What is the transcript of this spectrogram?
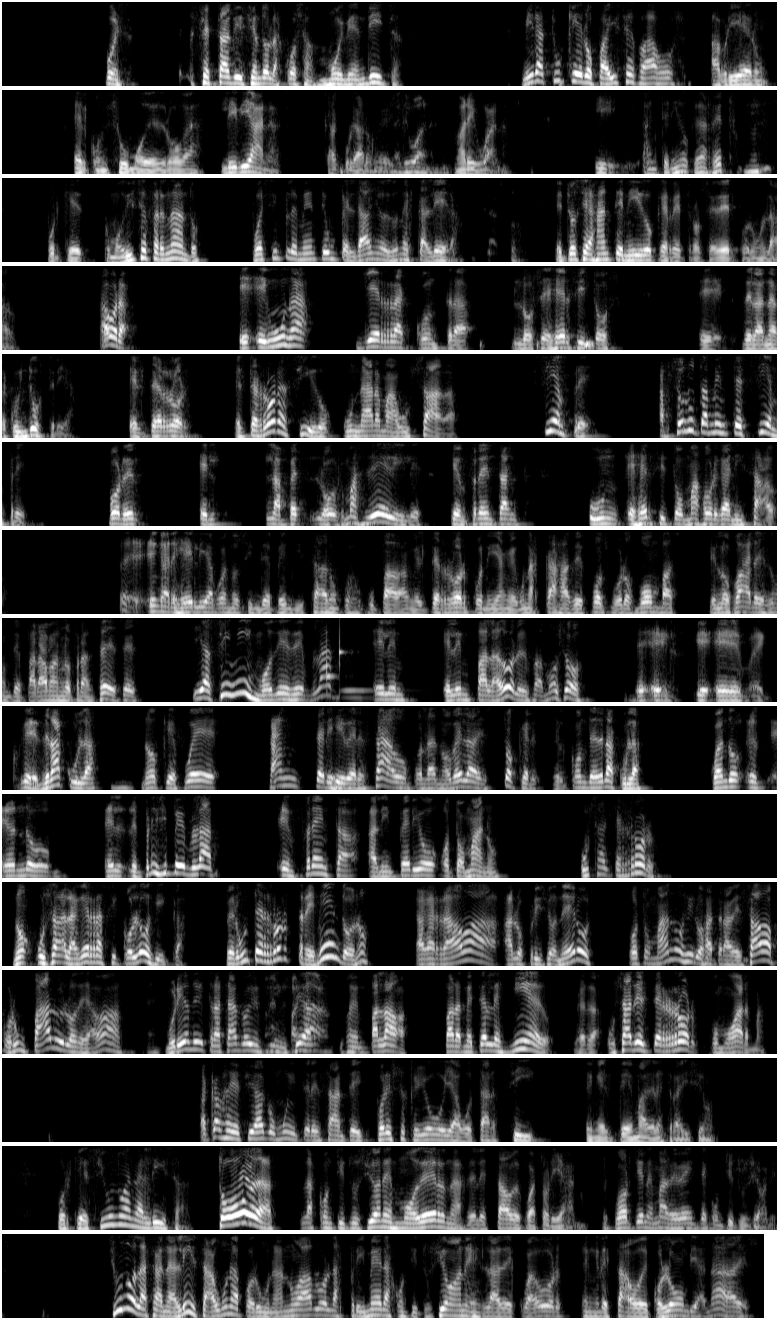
pues se están diciendo las cosas muy bien dichas. Mira tú que los Países Bajos abrieron el consumo de drogas livianas, calcularon ellos, Marihuana. marihuana, y han tenido que dar retro porque como dice Fernando, fue simplemente un peldaño de una escalera. Exacto. Entonces han tenido que retroceder por un lado. Ahora, e- en una guerra contra los ejércitos eh, de la narcoindustria, el terror, el terror ha sido un arma usada siempre, absolutamente siempre, por los más débiles que enfrentan un ejército más organizado. Eh, En Argelia, cuando se independizaron, pues ocupaban el terror, ponían en unas cajas de fósforos bombas en los bares donde paraban los franceses. Y asimismo, desde Vlad, el, em- el empalador, el famoso eh, eh, Drácula, ¿no? que fue tan tergiversado por la novela de Stoker, El Conde Drácula, cuando el- el- el príncipe Vlad enfrenta al imperio otomano, usa el terror, no usa la guerra psicológica, pero un terror tremendo, ¿no? Agarraba a los prisioneros otomanos y los atravesaba por un palo y los dejaba muriendo y tratando de influenciar, los empalaba para meterles miedo, ¿verdad? Usar el terror como arma. Acabas de decir algo muy interesante, por eso es que yo voy a votar sí en el tema de la extradición. Porque si uno analiza todas las constituciones modernas del Estado ecuatoriano, el Ecuador tiene más de 20 constituciones. Si uno las analiza una por una, no hablo las primeras constituciones, la de Ecuador en el Estado de Colombia, nada de eso.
